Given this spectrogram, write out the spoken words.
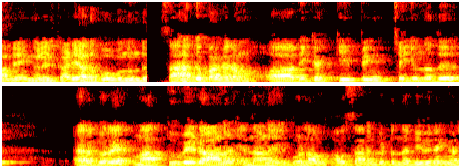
സമയങ്ങളിൽ കഴിയാതെ പോകുന്നുണ്ട്. സാഹക്ക് പകരം വിക്കറ്റ് കീപ്പിംഗ് ചെയ്യുന്നത് ഏറെക്കുറെ മാത്യുവേഡ് ആണ് എന്നാണ് ഇപ്പോൾ അവസാനം കിട്ടുന്ന വിവരങ്ങൾ.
